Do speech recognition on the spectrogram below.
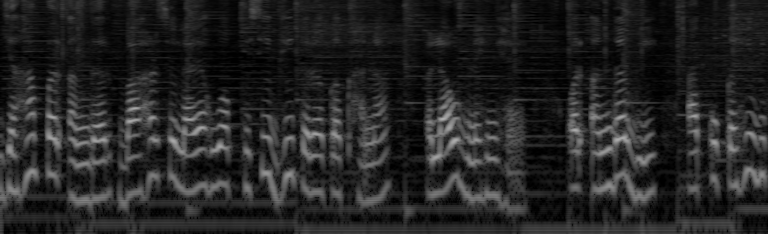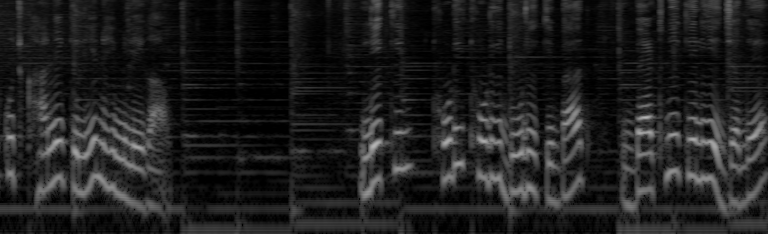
यहाँ पर अंदर बाहर से लाया हुआ किसी भी तरह का खाना अलाउड नहीं है, और अंदर भी आपको कहीं भी कुछ खाने के लिए नहीं मिलेगा। लेकिन थोड़ी थोड़ी दूरी के बाद बैठने के लिए जगह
